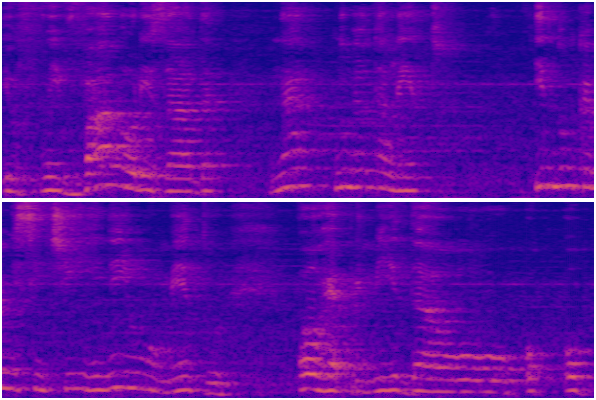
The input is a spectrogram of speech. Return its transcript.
eu fui valorizada na, no meu talento e nunca me senti em nenhum momento ou reprimida ou, ou- ou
